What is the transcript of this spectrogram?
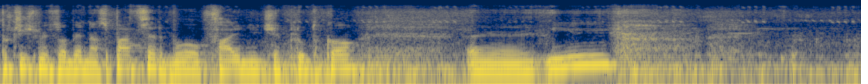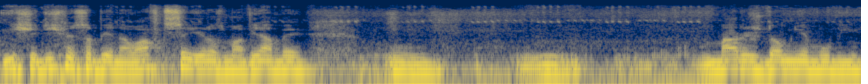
Poszliśmy sobie na spacer, było fajnie, cieplutko yy, i, i siedzieliśmy sobie na ławce i rozmawiamy. Mariusz do mnie mówi,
